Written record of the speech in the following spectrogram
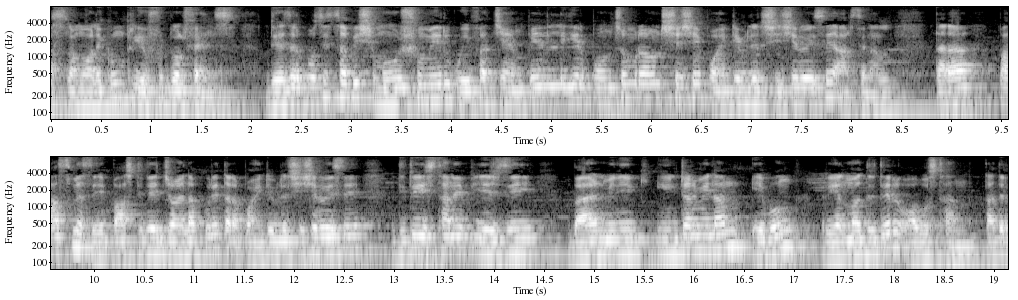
আসসালামু আলাইকুম, প্রিয় ফুটবল ফ্যান্স দুই হাজার পঁচিশ ছাব্বিশ মৌসুমের উয়েফা চ্যাম্পিয়ন লিগের পঞ্চম রাউন্ড শেষে পয়েন্ট টেবিলের শীর্ষে রয়েছে আর্সেনাল তারা পাঁচ ম্যাচে পাঁচটিতে জয়লাভ করে তারা পয়েন্ট টেবিলের শীর্ষে রয়েছে। দ্বিতীয় স্থানে PSG Bayern Munich Inter Milan এবং রিয়াল মাদ্রিদের অবস্থান। তাদের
